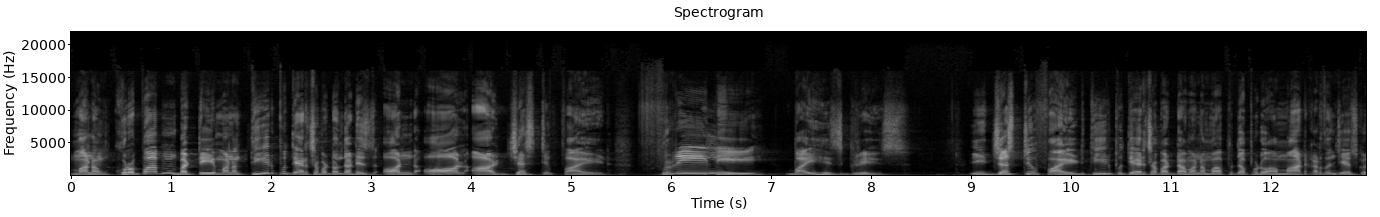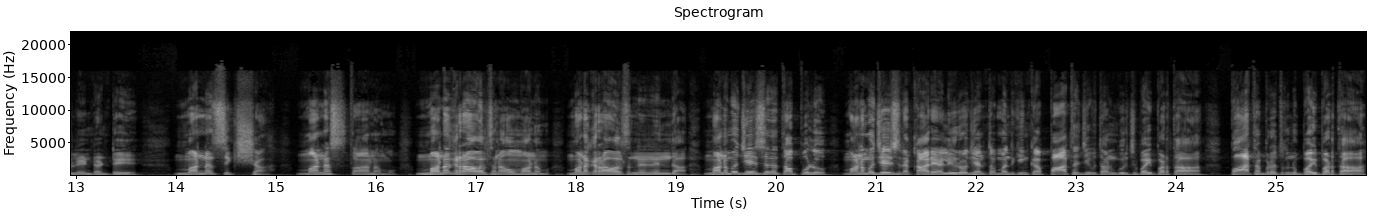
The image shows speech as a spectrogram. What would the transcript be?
మనం కృపను బట్టి మనం తీర్పు తీర్చబడ్డాం. That is on all are justified freely by his grace ఈ జస్టిఫైడ్ తీర్పు తీర్చబడ్డామన్న మాపుదప్పుడు ఆ మాటకు అర్థం చేసుకోవాలి ఏంటంటే మన శిక్ష మన స్థానము మనకు రావాల్సిన అవమానం మనకు రావాల్సిన నింద మనము చేసిన తప్పులు మనము చేసిన కార్యాలు. ఈరోజు ఎంతోమందికి ఇంకా పాత జీవితాన్ని గురించి భయపడతా పాత బ్రతుకును భయపడతా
